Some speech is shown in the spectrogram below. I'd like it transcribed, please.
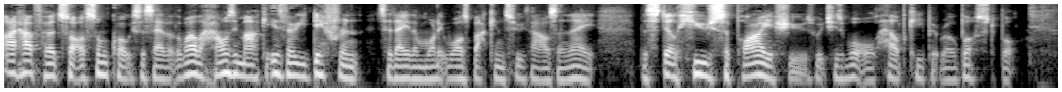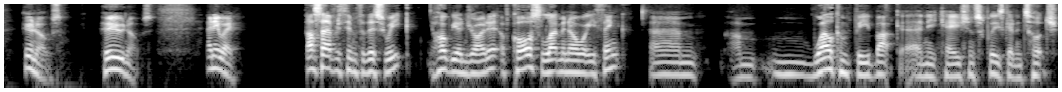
I have heard sort of some quotes to say that well, the housing market is very different today than what it was back in 2008. There's still huge supply issues, which is what will help keep it robust. But who knows? Who knows? Anyway, that's everything for this week. Hope you enjoyed it. Of course, let me know what you think. Um, I'm welcome feedback at any occasion, so please get in touch.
